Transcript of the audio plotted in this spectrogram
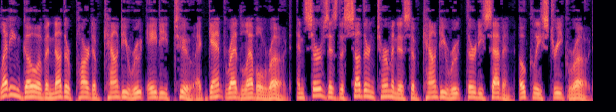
letting go of another part of County Route 82 at Gantt Red Level Road, and serves as the southern terminus of County Route 37 Oakley Streak Road.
